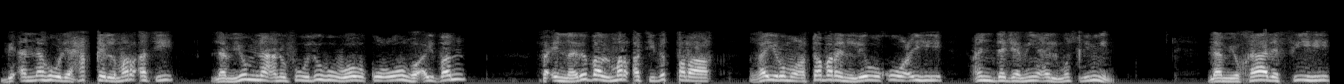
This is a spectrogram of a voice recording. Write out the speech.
بأنه لحق المرأة لم يمنع نفوذه ووقوعه أيضا فإن رضا المرأة بالطلاق غير معتبر لوقوعه عند جميع المسلمين. لم يخالف فيه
